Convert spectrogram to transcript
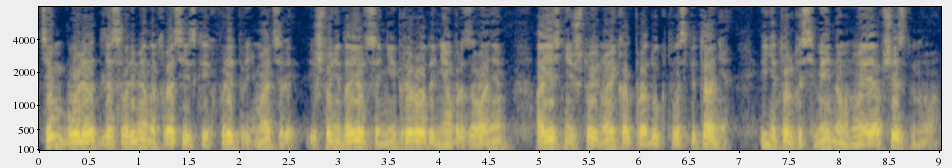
тем более для современных российских предпринимателей, и что не дается ни природой, ни образованием, а есть не что иное, как продукт воспитания, и не только семейного, но и общественного,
